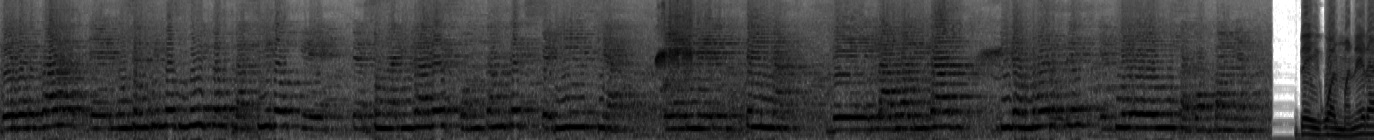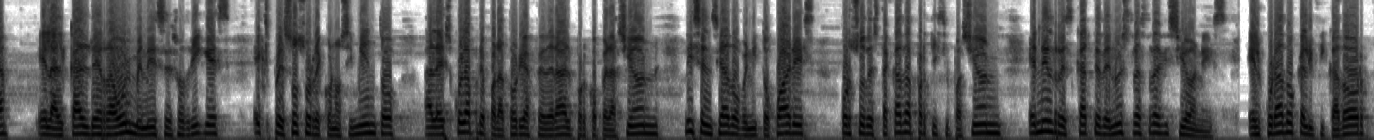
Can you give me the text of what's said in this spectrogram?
De verdad eh, nos sentimos muy complacidos que personalidades con tanta experiencia en el tema de la dualidad vida-muerte el día hoy nos acompañan. De igual manera, el alcalde Raúl Meneses Rodríguez expresó su reconocimiento a la Escuela Preparatoria Federal por Cooperación, licenciado Benito Juárez, por su destacada participación en el rescate de nuestras tradiciones. El jurado calificador,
